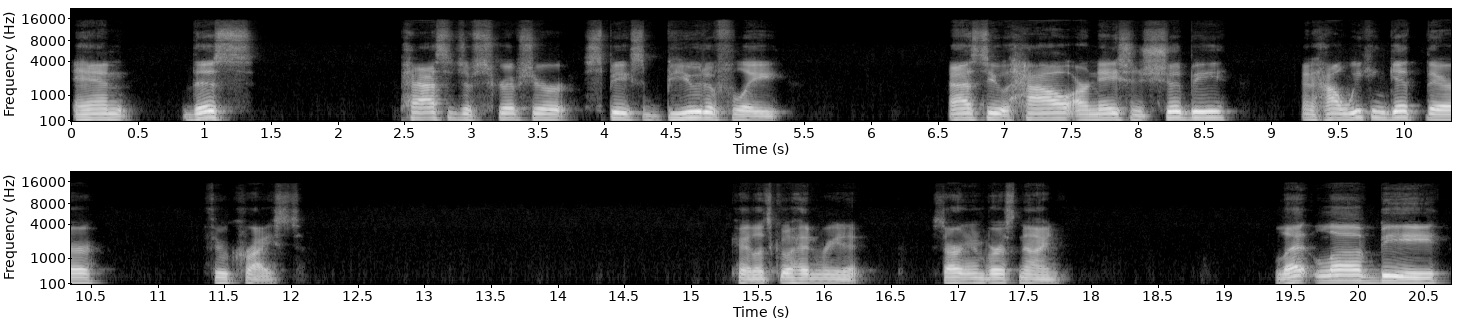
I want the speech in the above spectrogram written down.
and this passage of scripture speaks beautifully as to how our nation should be and how we can get there through Christ. Okay, let's go ahead and read it. Starting in verse 9. Let love be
